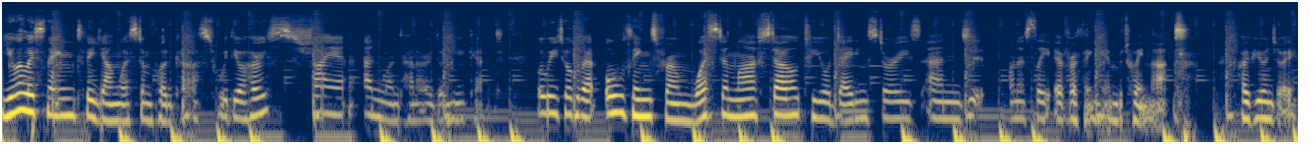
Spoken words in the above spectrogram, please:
You are listening to the Young Western podcast with your hosts, Shianne and Montana O'Donoghue Kent, where we talk about all things from Western lifestyle to your dating stories and honestly everything in between that. Hope you enjoy.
